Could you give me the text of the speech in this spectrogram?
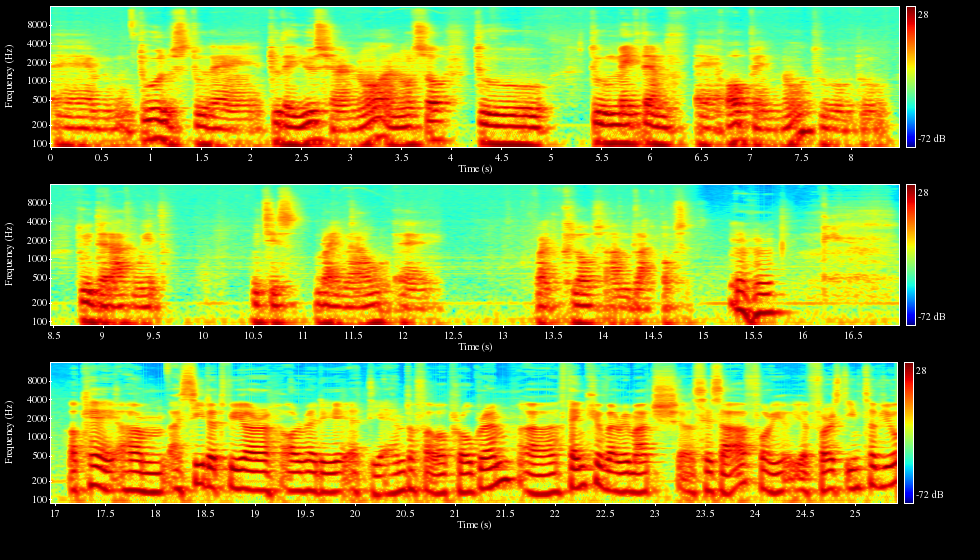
um, tools to the to the user, no, and also to to make them uh, open, no, to to to interact with, which is right now uh, quite close and black boxes. Mm-hmm. Okay, um, I see that we are already at the end of our program. Uh, thank you very much, uh, Cesar, for your, your first interview.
